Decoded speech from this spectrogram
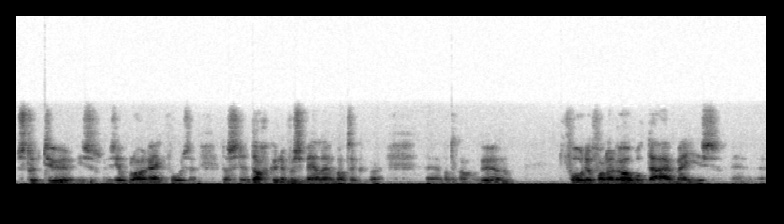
structuur is, is heel belangrijk voor ze, dat ze de dag kunnen voorspellen wat er, eh, wat er kan gebeuren. Het voordeel van een robot daarmee is, hè, eh,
